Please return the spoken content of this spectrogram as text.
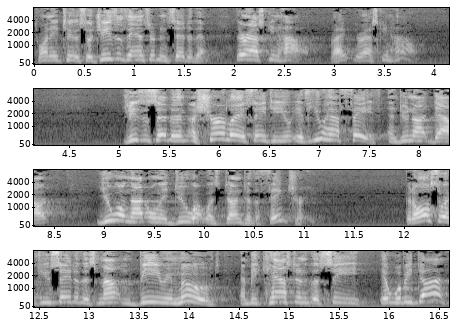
22. So Jesus answered and said to them, They're asking how, right? They're asking how. Jesus said to them, Assuredly I say to you, if you have faith and do not doubt, you will not only do what was done to the fig tree but also, if you say to this mountain, Be removed and be cast into the sea, it will be done.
